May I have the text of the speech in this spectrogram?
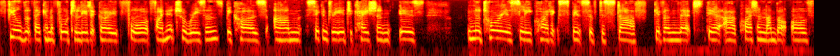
feel that they can afford to let it go for financial reasons because um, secondary education is notoriously quite expensive to staff, given that there are quite a number of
